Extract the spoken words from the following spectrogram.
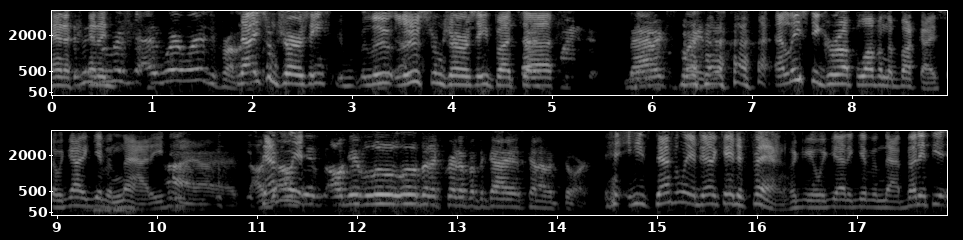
and from Michigan? Where, where is he from? now he's from Jersey, Lou, Lou's from Jersey, but uh, explains it. That explains it. at least he grew up loving the Buckeyes, so we got to give him that. He, All right, all right. he's I'll, definitely- I'll give, I'll give Lou a little bit of credit, but the guy is kind of a dork. he's definitely a dedicated fan. We, we got to give him that. But if you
